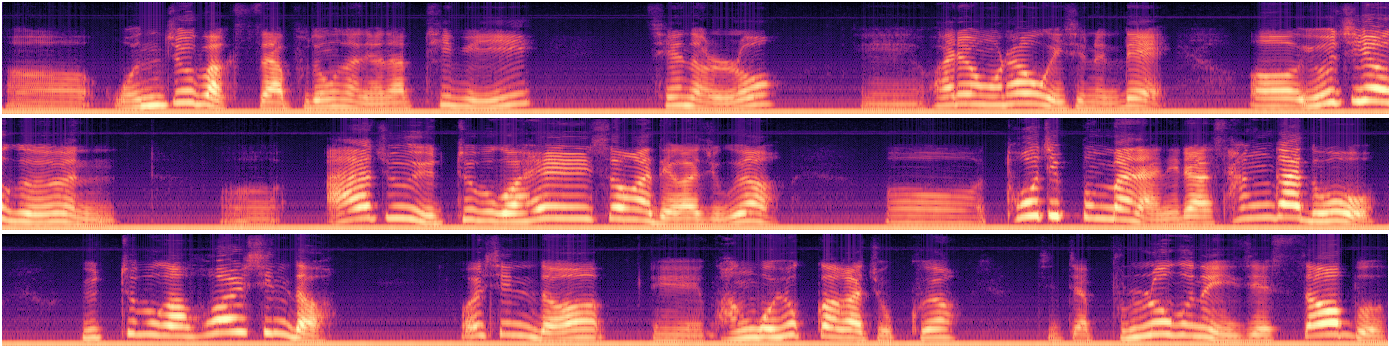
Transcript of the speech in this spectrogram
어, 원주 박사 부동산 연합 TV 채널로 예, 활용을 하고 계시는데 어, 요 지역은 어, 아주 유튜브가 활성화돼 가지고요. 어, 토지뿐만 아니라 상가도 유튜브가 훨씬 더 훨씬 더 예, 광고 효과가 좋고요. 진짜 블로그는 이제 서브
